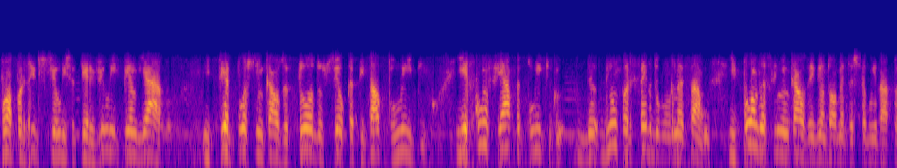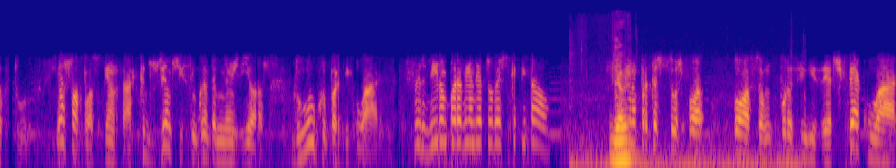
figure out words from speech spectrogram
para o Partido Socialista ter vilipendiado e ter posto em causa todo o seu capital político e a confiança política de, de, um parceiro de governação e pondo assim em causa eventualmente a estabilidade para o futuro, eu só posso pensar que 250 milhões de euros de lucro particular serviram para vender todo este capital. Serviram para que as pessoas possam, por assim dizer, especular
